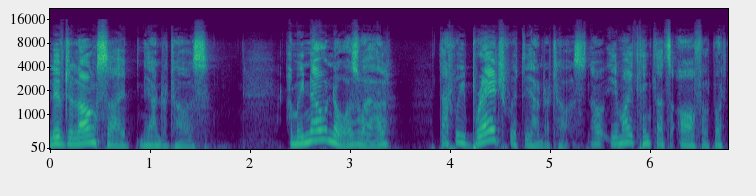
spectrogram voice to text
lived alongside Neanderthals, and we now know as well that we bred with Neanderthals. Now you might think that's awful, but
